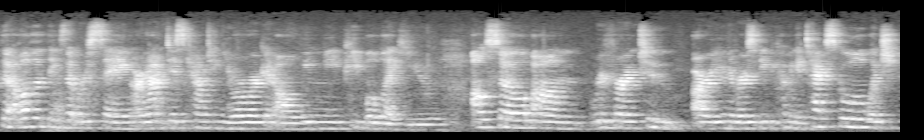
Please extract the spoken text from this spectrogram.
that all the things that we're saying are not discounting your work at all. We need people like you. Also, um, referring to our university becoming a tech school, which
